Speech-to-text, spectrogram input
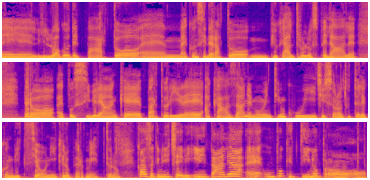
Eh, il luogo del parto ehm, è considerato mh, più che altro l'ospedale, però è possibile anche partorire a casa nel momento in cui ci sono tutte le condizioni che lo permettono. Cosa che mi dicevi, in Italia è un pochettino però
